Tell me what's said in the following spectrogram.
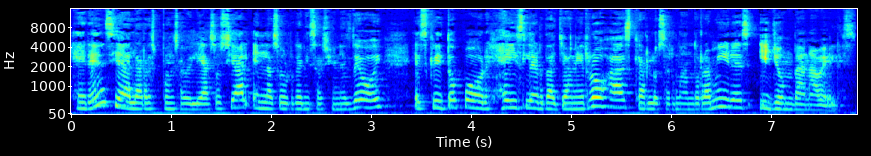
Gerencia de la Responsabilidad Social en las Organizaciones de Hoy, escrito por Heisler Dayani Rojas, Carlos Hernando Ramírez y John Dana Vélez.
